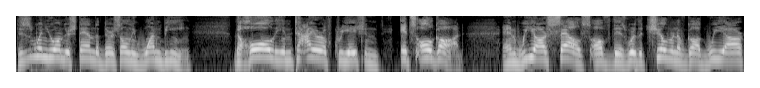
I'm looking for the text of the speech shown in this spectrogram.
This is when you understand that there's only one being. The whole, the entire of creation, it's all God. and we are cells of this. We're the children of God. We are,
